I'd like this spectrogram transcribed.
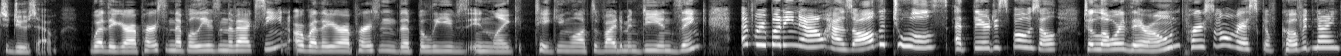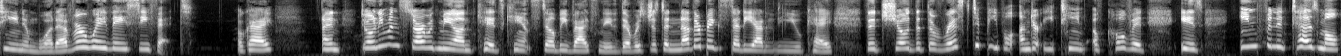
to do so. Whether you're a person that believes in the vaccine or whether you're a person that believes in like taking lots of vitamin D and zinc, everybody now has all the tools at their disposal to lower their own personal risk of COVID 19 in whatever way they see fit. Okay? And don't even start with me on kids can't still be vaccinated. There was just another big study out of the UK that showed that the risk to people under 18 of COVID is infinitesimal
